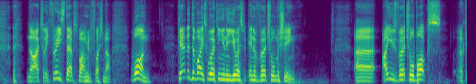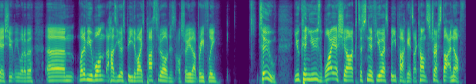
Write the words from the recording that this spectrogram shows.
no, actually, three steps, but I'm going to flesh them out. One, get the device working in a US in a virtual machine. Uh, I use VirtualBox. Okay, shoot me, whatever. Um, whatever you want that has USB device pass through. I'll just I'll show you that briefly. Two, you can use Wireshark to sniff USB packets. I can't stress that enough.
